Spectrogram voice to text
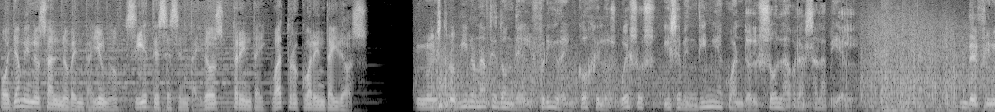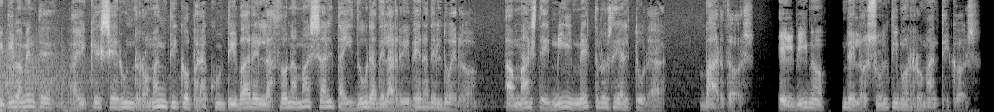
o llámenos al 91 762 3442. Nuestro vino nace donde el frío encoge los huesos y se vendimia cuando el sol abrasa la piel. Definitivamente hay que ser un romántico para cultivar en la zona más alta y dura de la ribera del Duero, a más de mil metros de altura. Bardos, el vino de los últimos románticos.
